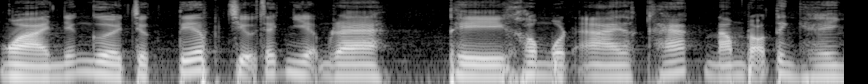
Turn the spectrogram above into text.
Ngoài những người trực tiếp chịu trách nhiệm ra thì không một ai khác nắm rõ tình hình.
